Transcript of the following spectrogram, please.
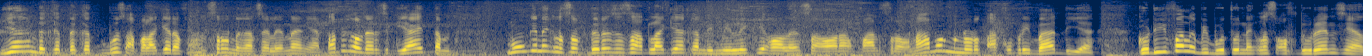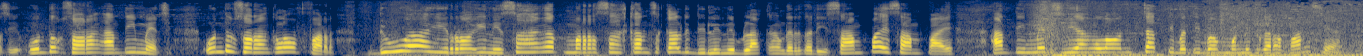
yang deket-deket boost. Apalagi ada Fanstrong dengan Selenanya. Tapi kalau dari segi item, mungkin Necklace of Durance sesaat lagi akan dimiliki oleh seorang Fanstrong. Namun menurut aku pribadi ya, Godiva lebih butuh Necklace of Durance-nya sih. Untuk seorang anti-match, untuk seorang Clover, dua hero ini sangat meresahkan sekali di lini belakang dari tadi. Sampai-sampai anti-match yang loncat tiba-tiba menuju ke fansnya.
